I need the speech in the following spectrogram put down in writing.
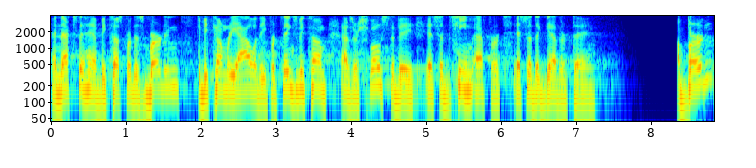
and next to him, because for this burden to become reality, for things to become as they're supposed to be, it's a team effort, it's a together thing. A burden,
